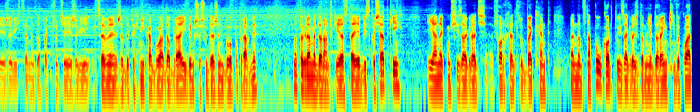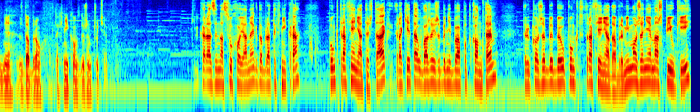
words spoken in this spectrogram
Oczywiście, jeżeli chcemy złapać czucie, jeżeli chcemy, żeby technika była dobra i większość uderzeń było poprawnych, no to gramy do rączki. Ja staję blisko siatki Janek musi zagrać forehand lub backhand, będąc na pół kortu i zagrać do mnie do ręki dokładnie, z dobrą techniką, z dużym czuciem. Kilka razy na sucho, Janek, dobra technika. Punkt trafienia też, tak? Rakieta uważaj, żeby nie była pod kątem, tylko żeby był punkt trafienia dobry. Mimo, że nie masz piłki,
